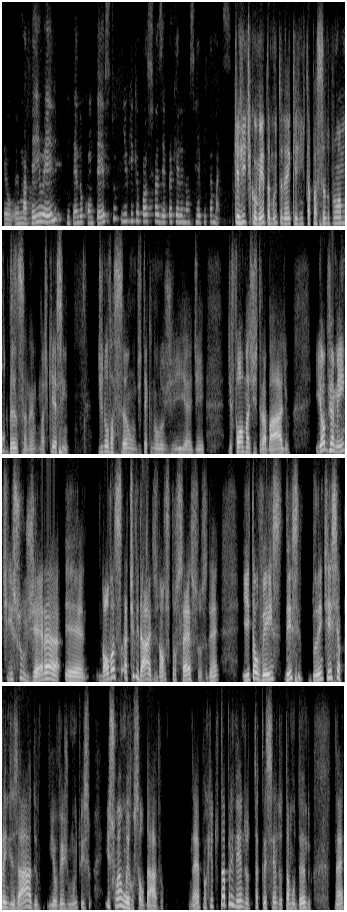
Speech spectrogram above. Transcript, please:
Eu, eu mapeio ele, entendo o contexto e o que, que eu posso fazer para que ele não se repita mais. O que a gente comenta muito, né, é que a gente está passando por uma mudança, né? Acho que assim, de inovação, de tecnologia, de, de formas de trabalho. E, obviamente, isso gera é, novas atividades, novos processos, né? E talvez nesse, durante esse aprendizado, e eu vejo muito isso, isso é um erro saudável, né? Porque tu está aprendendo, está crescendo, está mudando, né?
